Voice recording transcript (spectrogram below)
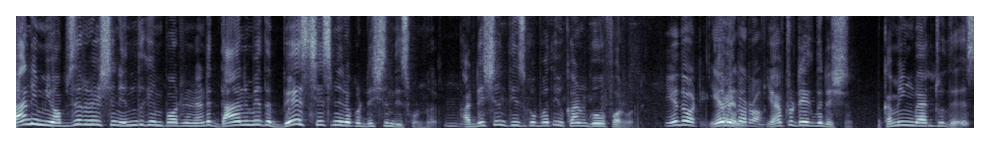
కానీ మీ అబ్జర్వేషన్ ఎందుకు ఇంపార్టెంట్ అంటే దాని మీద బేస్ చేసి మీరు ఒక డెసిషన్ తీసుకుంటున్నారు. ఆ డెసిషన్ తీసుకోకపోతే యూ కాంట్ గో ఫార్వర్డ్ ఏదో ఏదైనా you have to take the decision coming back to this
